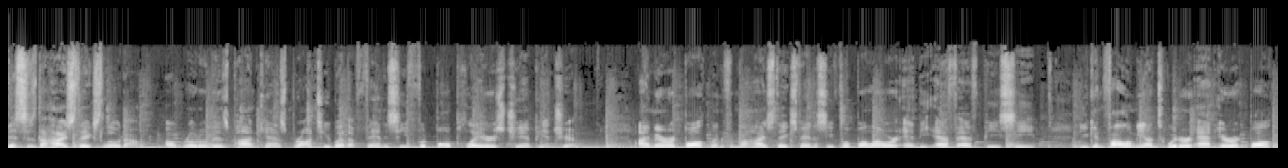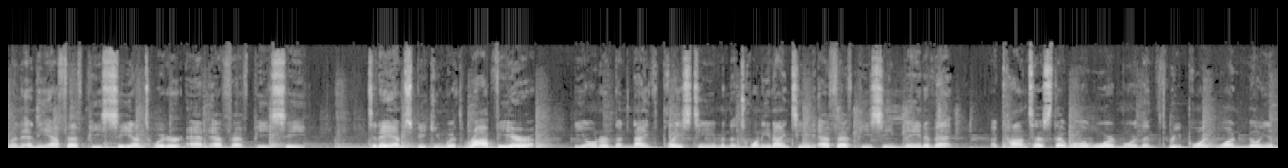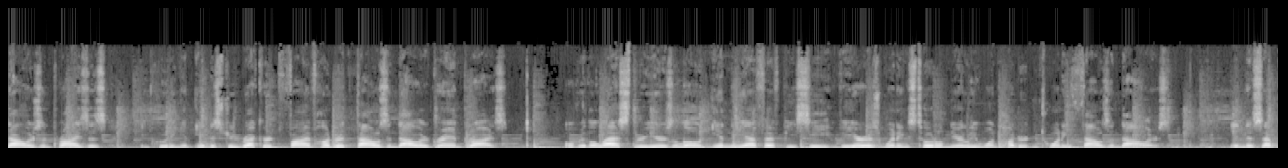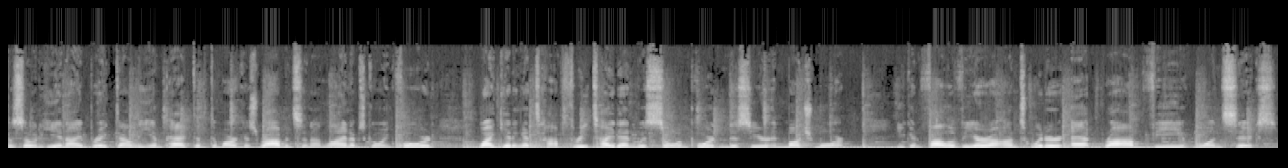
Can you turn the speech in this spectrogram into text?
This is the High Stakes Lowdown, a RotoViz podcast brought to you by the Fantasy Football Players Championship. I'm Eric Balkman from the High Stakes Fantasy Football Hour and the FFPC. You can follow me on Twitter at Eric Balkman and the FFPC on Twitter at FFPC. Today I'm speaking with Rob Vieira, the owner of the ninth place team in the 2019 FFPC main event a contest that will award more than $3.1 million in prizes, including an industry record $500,000 grand prize. Over the last three years alone in the FFPC, Vieira's winnings total nearly $120,000. In this episode, he and I break down the impact of Demarcus Robinson on lineups going forward, why getting a top three tight end was so important this year, and much more. You can follow Vieira on Twitter at RobV16.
